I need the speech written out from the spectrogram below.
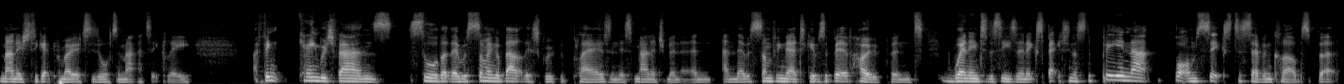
managed to get promoted automatically. I think Cambridge fans saw that there was something about this group of players and this management, and and there was something there to give us a bit of hope, and went into the season expecting us to be in that bottom six to seven clubs, but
